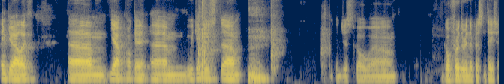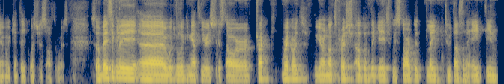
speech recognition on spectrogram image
Thank you, Alex. Um, yeah, okay. Um, we can just um, we can just go um, go further in the presentation and we can take questions afterwards. So basically, uh, what we're looking at here is just our track record. We are not fresh out of the gates. We started late 2018,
